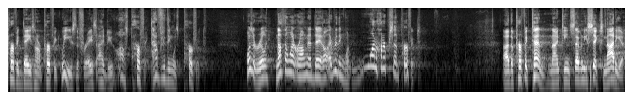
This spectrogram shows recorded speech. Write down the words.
Perfect days aren't perfect. We use the phrase, I do. Oh, it was perfect. Everything was perfect. Was it really? Nothing went wrong that day at all. Everything went 100% perfect. Uh, the perfect 10, 1976, Nadia,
